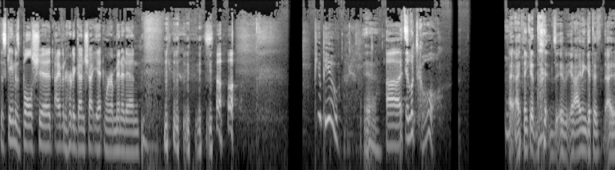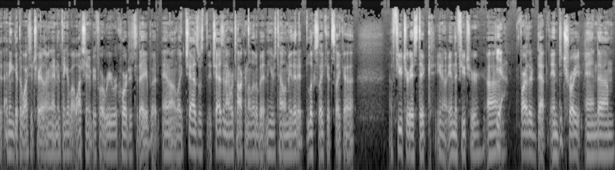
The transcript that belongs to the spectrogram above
"This game is bullshit. I haven't heard a gunshot yet, and we're a minute in." so, pew pew. Yeah. Uh, it looked cool. I, I think it, it. I didn't get to. I, I didn't get to watch the trailer, and I didn't think about watching it before we recorded today. But you know, like Chaz was, Chaz and I were talking a little bit, and he was telling me that it looks like it's like a, a futuristic, you know, in the future. Uh, Yeah. Farther depth in Detroit, and um,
